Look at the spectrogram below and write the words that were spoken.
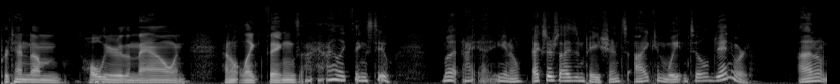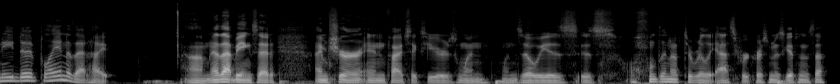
pretend I'm holier than thou and I don't like things. I, I like things too. But, I, you know, exercise and patience, I can wait until January. I don't need to play into that hype. Um, now that being said, I'm sure in five six years when when Zoe is is old enough to really ask for Christmas gifts and stuff,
